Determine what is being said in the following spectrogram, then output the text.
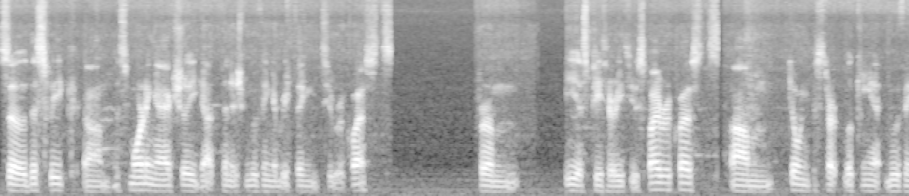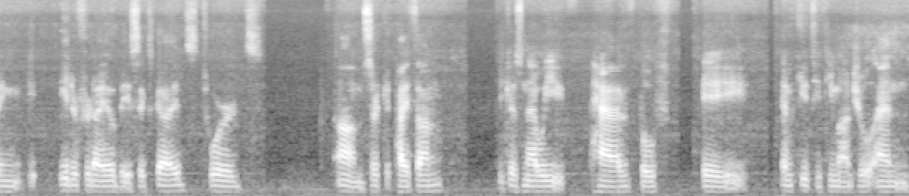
so this week, um, this morning, I actually got finished moving everything to requests from ESP32 SPI requests. Um, going to start looking at moving Adafruit IO basics guides towards um, Circuit Python because now we have both a MQTT module and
